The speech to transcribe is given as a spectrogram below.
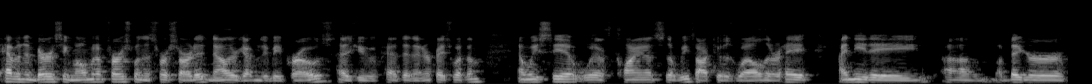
have an embarrassing moment at first when this first started. Now they're getting to be pros as you've had that interface with them. And we see it with clients that we talk to as well that are, hey, I need a, um, a bigger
